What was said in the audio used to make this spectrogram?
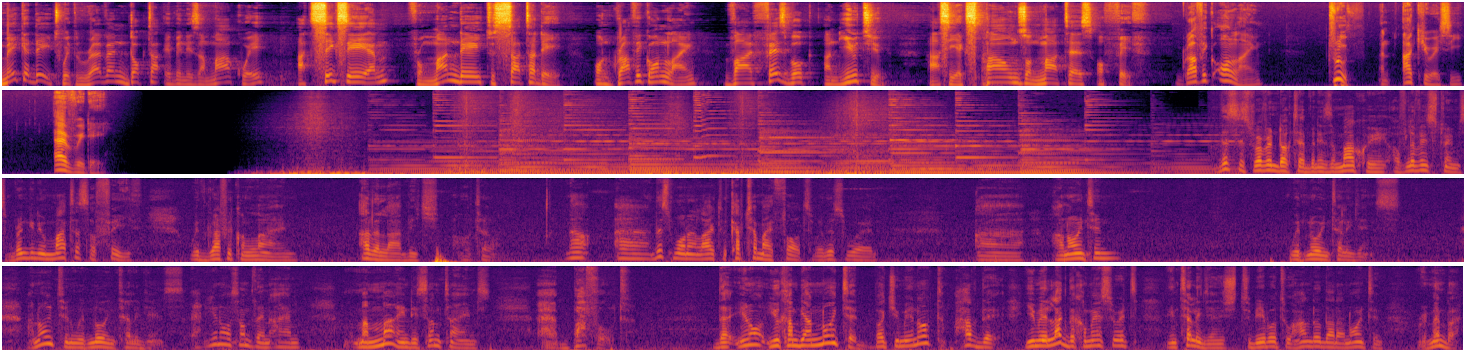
Make a date with Reverend Dr. Ebenezer Markwei at 6 a.m. from Monday to Saturday on Graphic Online via Facebook and YouTube as he expounds on matters of faith. Graphic Online, truth and accuracy every day. This is Reverend Dr. Ebenezer Markwei of Living Streams bringing you matters of faith with Graphic Online at the La Beach Hotel. Now, uh, this morning I'd like to capture my thoughts with this word uh, anointing with no intelligence. Anointing with no intelligence. And you know something, I am, my mind is sometimes uh, baffled that you know you can be anointed but you may not have the you may lack the commensurate intelligence to be able to handle that anointing. Remember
